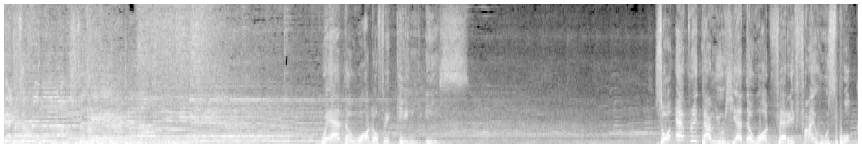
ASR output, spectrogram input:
Victory belongs to Him. where the word of a king is so every time you hear the word verify who spoke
